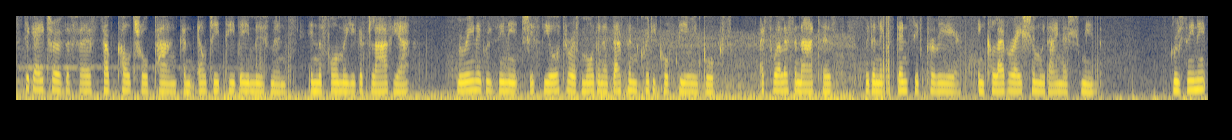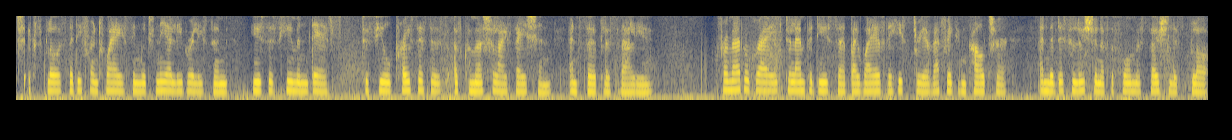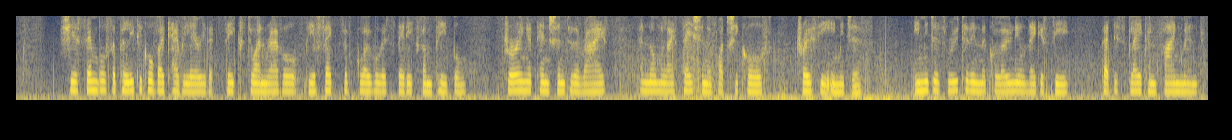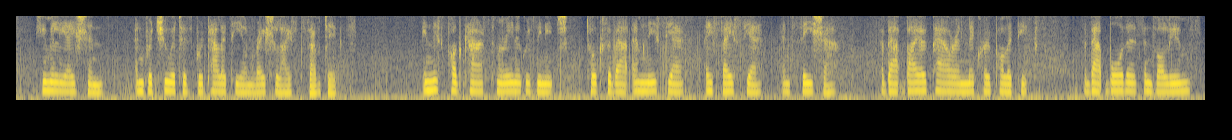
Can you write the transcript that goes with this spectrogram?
Instigator of the first subcultural punk and LGTB movements in the former Yugoslavia, Marina Gržinić is the author of more than a dozen critical theory books, as well as an artist with an extensive career in collaboration with Aina Šmid. Gržinić explores the different ways in which neoliberalism uses human death to fuel processes of commercialization and surplus value. From Ghraib to Lampedusa, by way of the history of African culture and the dissolution of the former socialist bloc, she assembles a political vocabulary that seeks to unravel the effects of global aesthetics on people, drawing attention to the rise and normalization of what she calls trophy images, images rooted in the colonial legacy that display confinement, humiliation, and gratuitous brutality on racialized subjects. In this podcast, Marina Gržinić talks about amnesia, aphasia, and seizure, about biopower and necropolitics, about borders and volumes,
